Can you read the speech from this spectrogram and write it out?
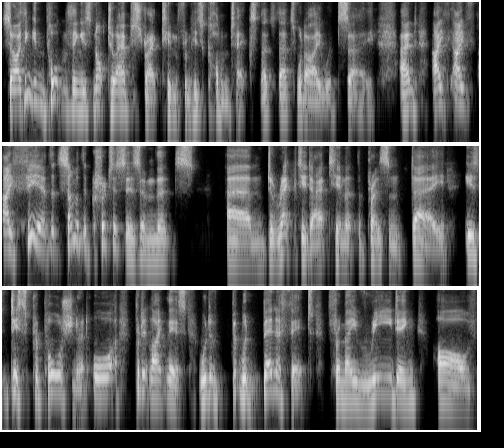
So I think the important thing is not to abstract him from his context. That's that's what I would say. And I I, I fear that some of the criticism that's um, directed at him at the present day is disproportionate or put it like this would have would benefit from a reading of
